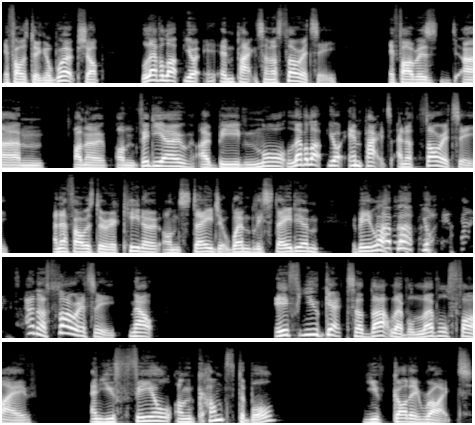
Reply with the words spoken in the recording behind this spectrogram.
If I was doing a workshop, level up your impact and authority. If I was um, on a on video, I'd be even more level up your impact and authority. And if I was doing a keynote on stage at Wembley Stadium, it'd be level up your impact and authority. Now, if you get to that level, level five, and you feel uncomfortable, you've got it right.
